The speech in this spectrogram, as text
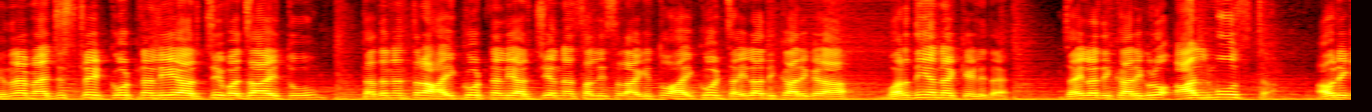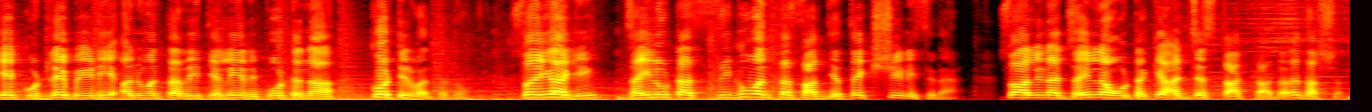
ಯಾಕಂದ್ರೆ ಮ್ಯಾಜಿಸ್ಟ್ರೇಟ್ ಕೋರ್ಟ್ನಲ್ಲಿ ಅರ್ಜಿ ವಜಾ ಆಯಿತು ತದನಂತರ ಹೈಕೋರ್ಟ್ನಲ್ಲಿ ಅರ್ಜಿಯನ್ನ ಸಲ್ಲಿಸಲಾಗಿತ್ತು. ಹೈಕೋರ್ಟ್ ಜೈಲಾಧಿಕಾರಿಗಳ ವರದಿಯನ್ನ ಕೇಳಿದೆ. ಜೈಲಾಧಿಕಾರಿಗಳು ಆಲ್ಮೋಸ್ಟ್ ಅವರಿಗೆ ಕೊಡ್ಲೇಬೇಡಿ ಅನ್ನುವಂಥ ರೀತಿಯಲ್ಲಿ ರಿಪೋರ್ಟ್ ಅನ್ನ ಕೊಟ್ಟಿರುವಂಥದ್ದು. ಸೊ ಹೀಗಾಗಿ ಜೈಲೂಟ ಸಿಗುವಂತ ಸಾಧ್ಯತೆ ಕ್ಷೀಣಿಸಿದೆ. ಸೊ ಅಲ್ಲಿನ ಜೈಲಿನ ಊಟಕ್ಕೆ ಅಡ್ಜಸ್ಟ್ ಆಗ್ತಾ ಇದ್ದಾರೆ ದರ್ಶನ್.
